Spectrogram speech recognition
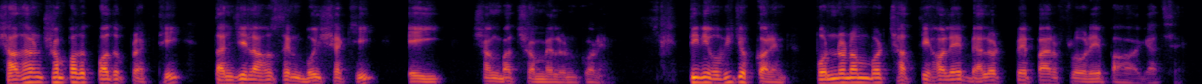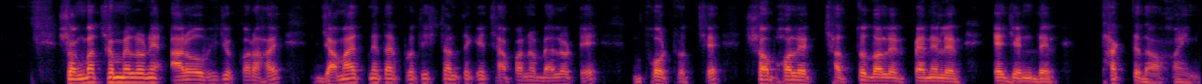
সাধারণ সম্পাদক পদপ্রার্থী তানজিলা হোসেন বৈশাখী এই সংবাদ সম্মেলন করেন। তিনি অভিযোগ করেন, পনেরো নম্বর ছাত্রী হলে ব্যালট পেপার ফ্লোরে পাওয়া গেছে। সংবাদ সম্মেলনে আরও অভিযোগ করা হয়, জামায়াত নেতার প্রতিষ্ঠান থেকে ছাপানো ব্যালটে ভোট হচ্ছে, সব হলের ছাত্র দলের প্যানেলের এজেন্টদের থাকতে দেওয়া হয়নি।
